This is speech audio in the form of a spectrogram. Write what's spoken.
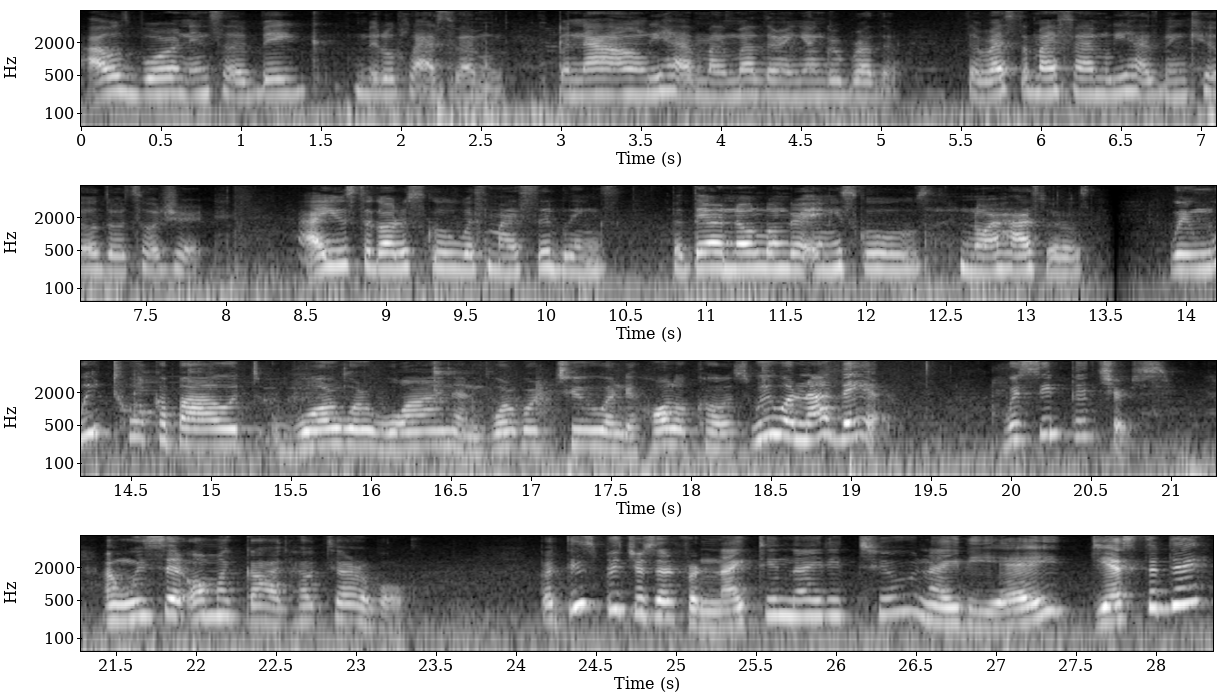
I was born into a big middle class family, but now I only have my mother and younger brother. The rest of my family has been killed or tortured. I used to go to school with my siblings, but there are no longer any schools nor hospitals. When we talk about World War One and World War Two and the Holocaust, we were not there. We see pictures, and we said, "Oh my God, how terrible!" But these pictures are from 1992, 98, yesterday,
